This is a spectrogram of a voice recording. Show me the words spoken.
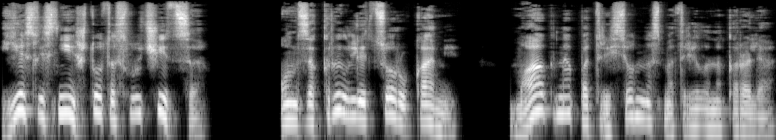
Если с ней что-то случится? Он закрыл лицо руками. Магна потрясенно смотрела на короля.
